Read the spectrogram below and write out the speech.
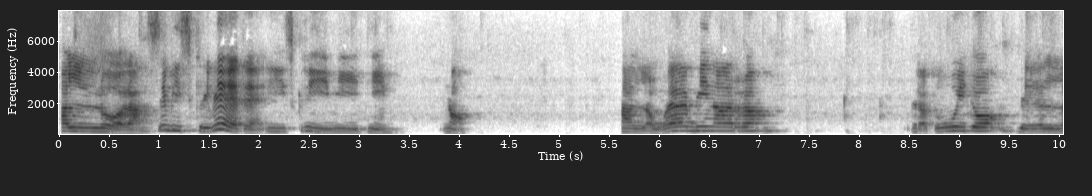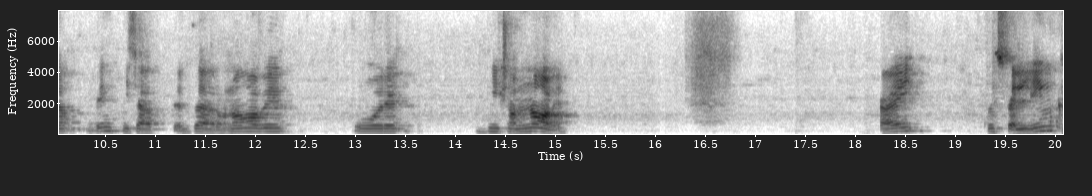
allora, se vi iscrivete, iscriviti, no, al webinar gratuito del 2709 ore 19. Ok? Questo è il link,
